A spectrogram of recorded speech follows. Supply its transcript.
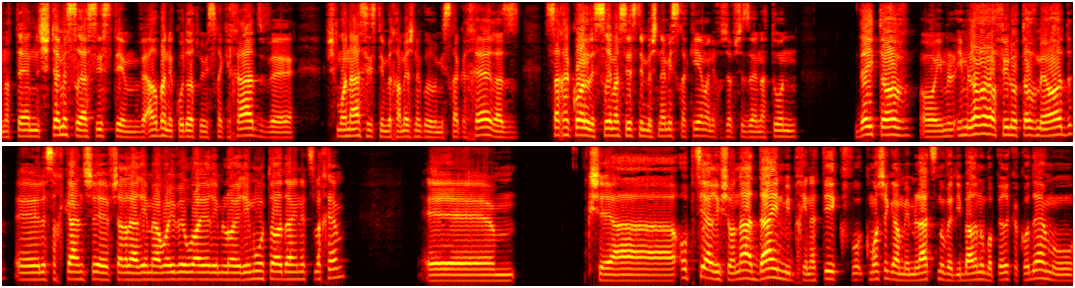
נותן 12 אסיסטים ו-4 נקודות במשחק אחד, ו-8 אסיסטים ו-5 נקודות במשחק אחר, אז סך הכל 20 אסיסטים בשני משחקים, אני חושב שזה נתון די טוב, או אם, אם לא אפילו טוב מאוד, אה, לשחקן שאפשר להרים מה waiver wire אם לא הרימו אותו עדיין אצלכם. אה, כשהאופציה הראשונה עדיין מבחינתי, כמו שגם המלצנו ודיברנו בפרק הקודם, הוא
